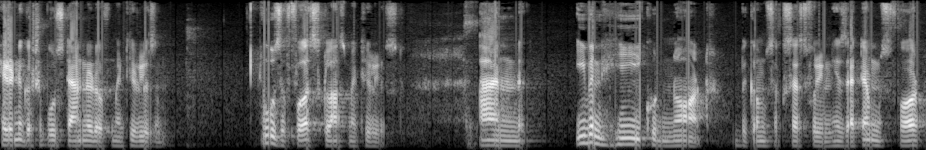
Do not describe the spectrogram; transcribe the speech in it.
Hiranyakashipu's standard of materialism. He was a first class materialist. And even he could not become successful in his attempts for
